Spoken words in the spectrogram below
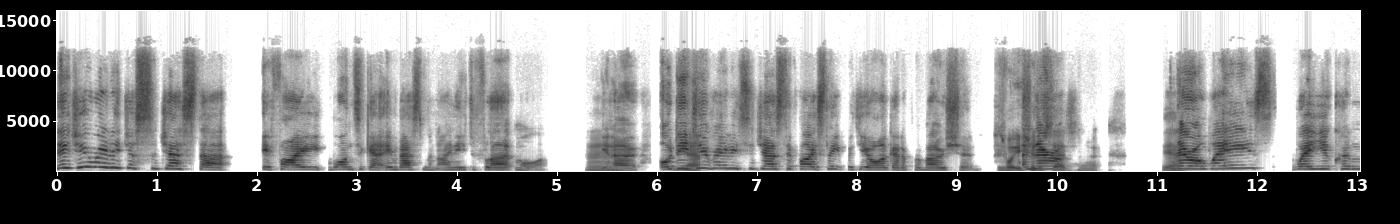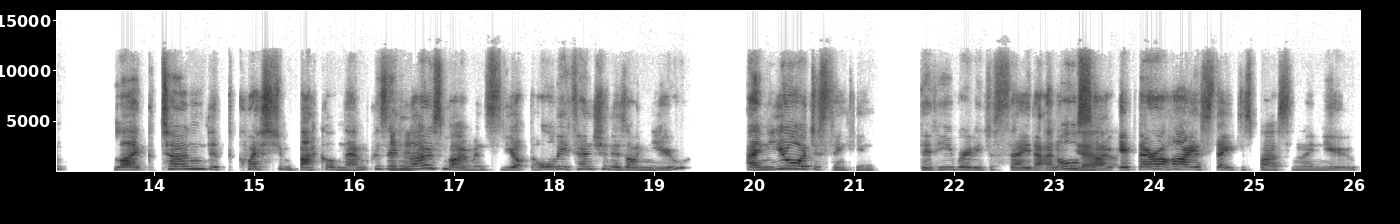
Did you really just suggest that if I want to get investment, I need to flirt more? You Mm. know, or did Yeah. you really suggest if I sleep with you, I'll get a promotion? Is what you and should have there are- said. Yeah. There are ways where you can like turn the question back on them because in Mhm. those moments, all the attention is on you, and you're just thinking, did he really just say that? And also, if they're a higher status person than you,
